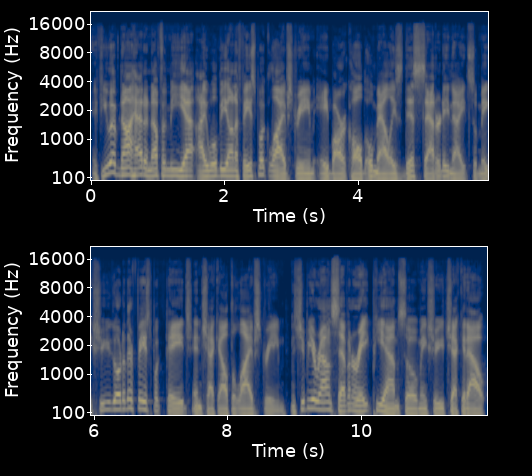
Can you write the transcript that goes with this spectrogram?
If you have not had enough of me yet, I will be on a Facebook live stream, a bar called O'Malley's, this Saturday night. So make sure you go to their Facebook page and check out the live stream. It should be around 7 or 8 p.m., so make sure you check it out.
